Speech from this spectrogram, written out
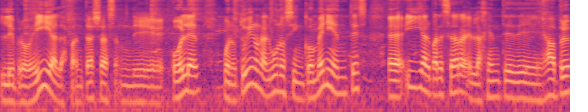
le proveía las pantallas de OLED, bueno, tuvieron algunos inconvenientes eh, y al parecer la gente de Apple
